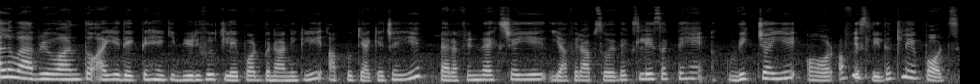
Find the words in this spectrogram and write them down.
हेलो एवरीवन तो आइए देखते हैं कि ब्यूटीफुल क्ले पॉट बनाने के लिए आपको क्या क्या चाहिए? पैराफिन वैक्स चाहिए, या फिर आप सोए वैक्स ले सकते हैं विक चाहिए, और obviously the clay pots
